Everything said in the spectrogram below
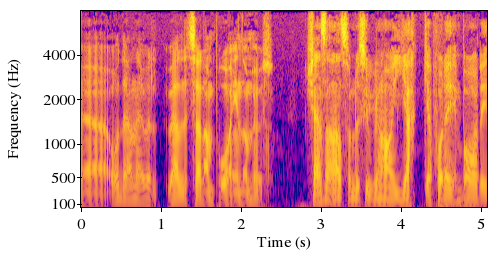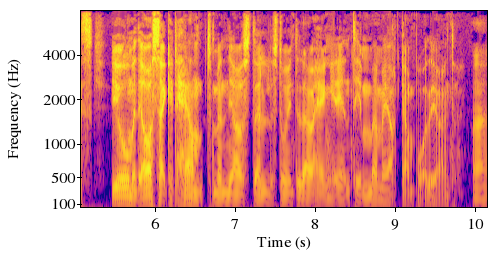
Eh, och den är väl väldigt sällan på inomhus. Känns annars som du skulle kunna ha en jacka på dig i en bardisk. Jo, men det har säkert hänt. Men jag ställer, står inte där och hänger i en timme med jackan på. Det gör jag inte. Nej.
